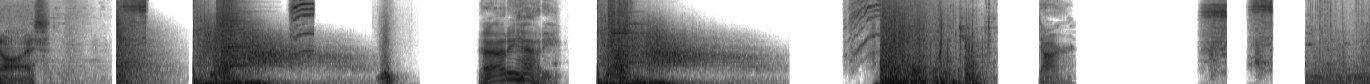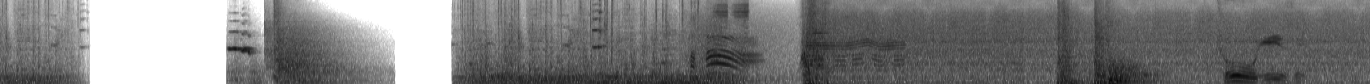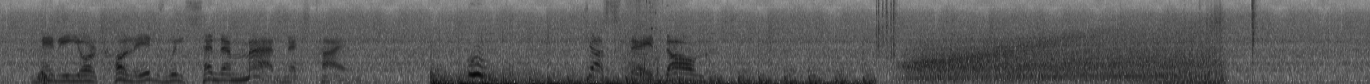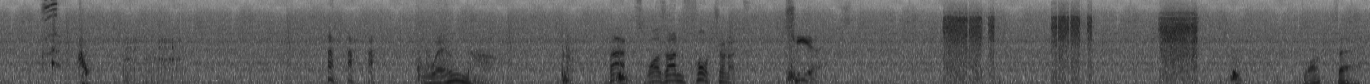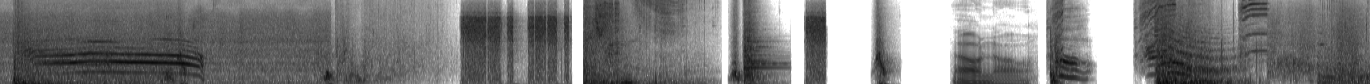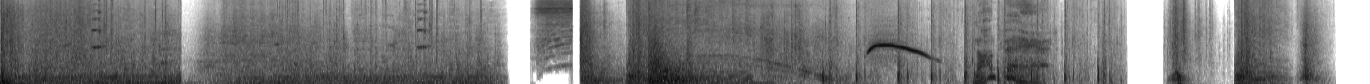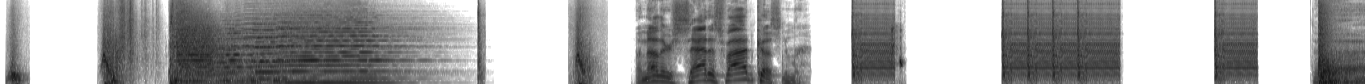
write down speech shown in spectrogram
Nice. Howdy, howdy. Darn. Too easy. Maybe your colleagues will send them mad next time. Just stay down. well now. That was unfortunate. Cheers. What the? Oh no. Not bad. Another satisfied customer. Duh.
